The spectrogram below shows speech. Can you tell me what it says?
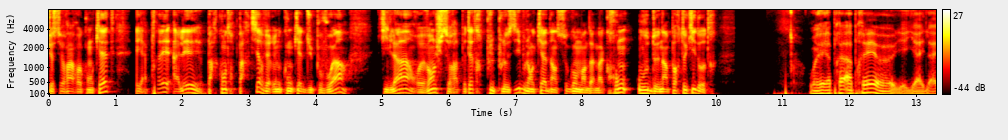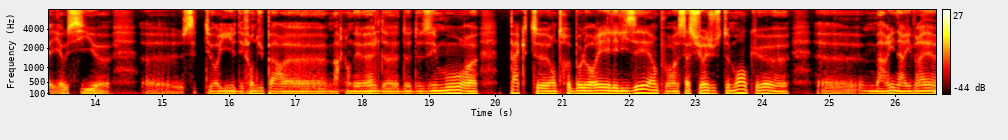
que sera Reconquête, et après aller par contre partir vers une conquête du pouvoir, qui là, en revanche, sera peut-être plus plausible en cas d'un second mandat Macron ou de n'importe qui d'autre. Ouais, après, après, il y, a, aussi euh, euh, cette théorie défendue par euh, Marc Andevelde de, de, Zemmour pacte entre Bolloré et l'Élysée hein, pour s'assurer justement que Marine arriverait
